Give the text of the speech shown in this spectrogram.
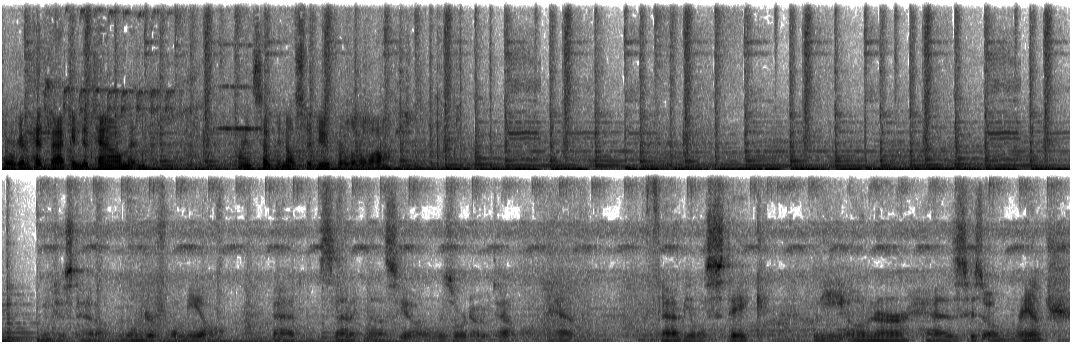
So we're gonna head back into town and find something else to do for a little while. We just had a wonderful meal at San Ignacio Resort Hotel. They have fabulous steak. The owner has his own ranch.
